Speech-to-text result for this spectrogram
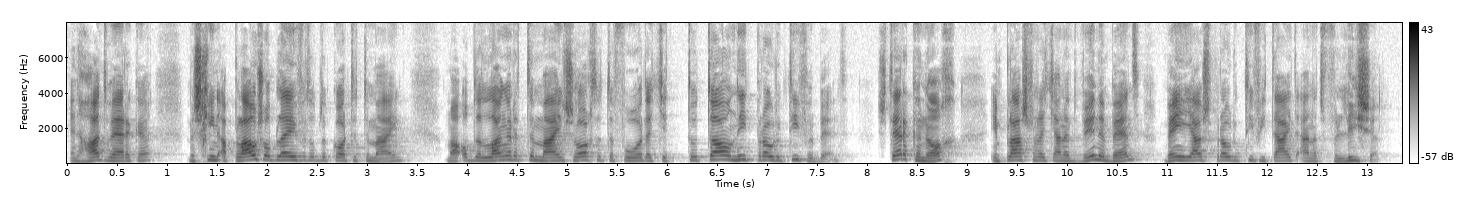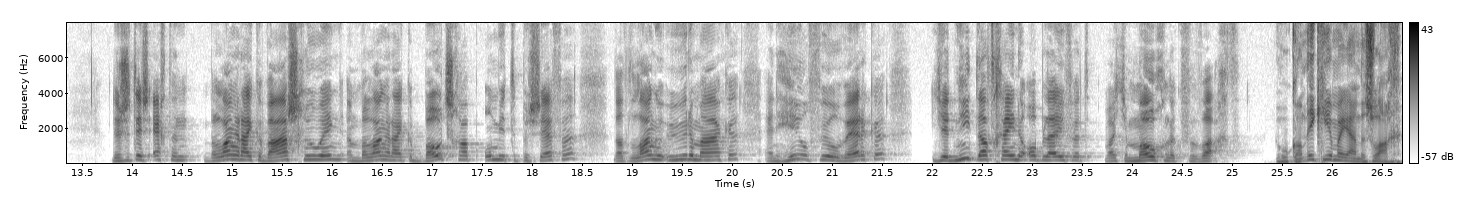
en hard werken misschien applaus oplevert op de korte termijn, maar op de langere termijn zorgt het ervoor dat je totaal niet productiever bent. Sterker nog, in plaats van dat je aan het winnen bent, ben je juist productiviteit aan het verliezen. Dus het is echt een belangrijke waarschuwing, een belangrijke boodschap om je te beseffen dat lange uren maken en heel veel werken je niet datgene oplevert wat je mogelijk verwacht. Hoe kan ik hiermee aan de slag?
